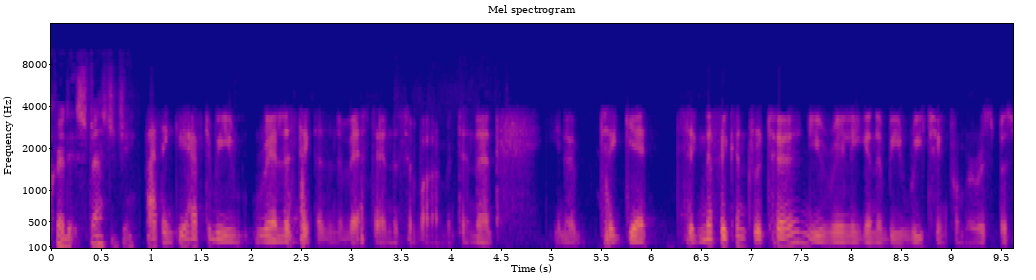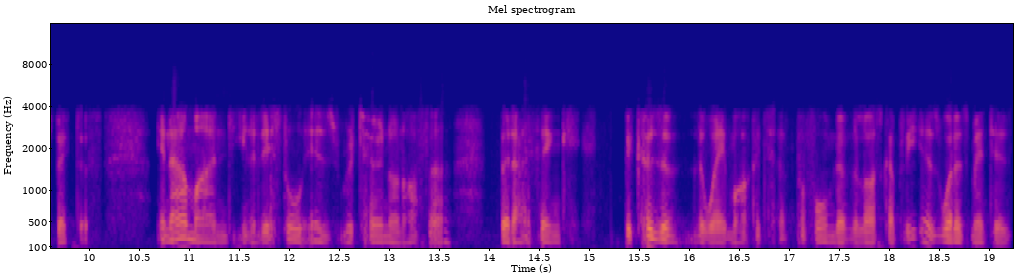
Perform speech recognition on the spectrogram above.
credit strategy? I think you have to be realistic as an investor in this environment and that, you know, to get significant return, you're really going to be reaching from a risk perspective. In our mind, you know, there still is return on offer, but I think because of the way markets have performed over the last couple of years, what it's meant is,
